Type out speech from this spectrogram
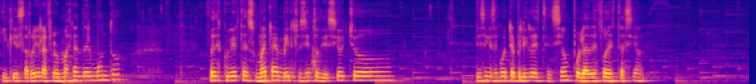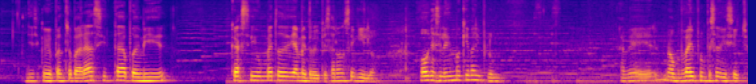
y que desarrolla la flor más grande del mundo. Fue descubierta en Sumatra en 1818. Dice que se encuentra en peligro de extinción por la deforestación. Dice que mi planta parásita puede medir casi un metro de diámetro y pesar 11 kilos. O oh, casi lo mismo que Vileplume. A ver, no, Vileplume pesa 18.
